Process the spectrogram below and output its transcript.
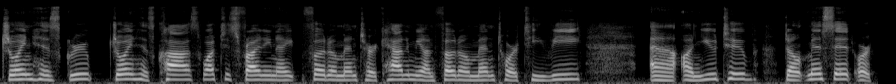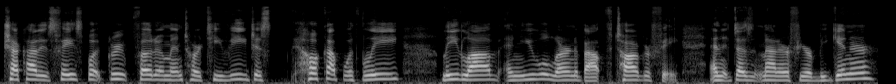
Join his group, join his class, watch his Friday night Photo Mentor Academy on Photo Mentor TV uh, on YouTube. Don't miss it. Or check out his Facebook group, Photo Mentor TV. Just hook up with Lee, Lee Love, and you will learn about photography. And it doesn't matter if you're a beginner,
